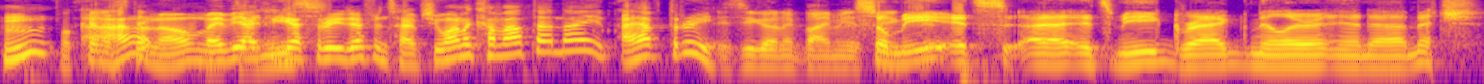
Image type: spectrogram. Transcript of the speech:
Hmm? What kind of I steak? don't know. Maybe I can get Denny's? three different types. You want to come out that night? I have three. Is he going to buy me a So steak? me, too? it's uh, it's me, Greg Miller, and uh, Mitch.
